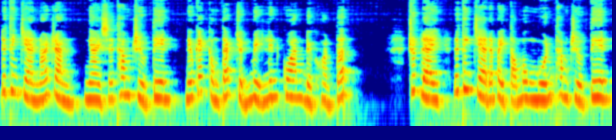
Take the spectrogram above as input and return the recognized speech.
Đức Thánh Cha nói rằng Ngài sẽ thăm Triều Tiên nếu các công tác chuẩn bị liên quan được hoàn tất. Trước đây, Đức Thánh Cha đã bày tỏ mong muốn thăm Triều Tiên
